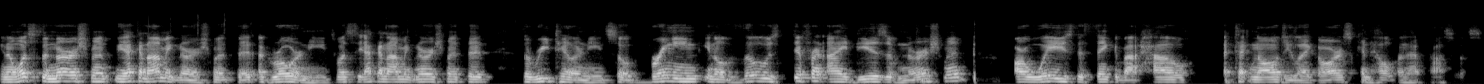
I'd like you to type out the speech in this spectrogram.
You know, what's the nourishment, the economic nourishment that a grower needs? What's the economic nourishment that the retailer needs. So bringing, you know, those different ideas of nourishment are ways to think about how a technology like ours can help in that process.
